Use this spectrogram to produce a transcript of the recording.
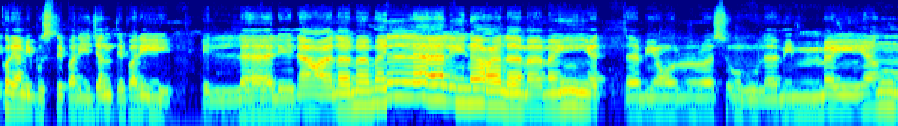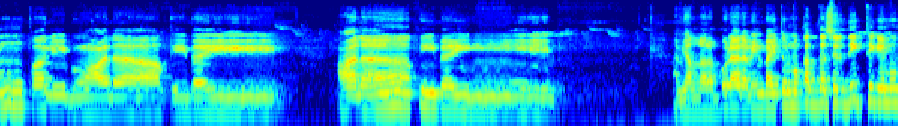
করে আমি বুঝতে পারি জানতে পারি إلا لنعلم আমি আল্লাহ রব্বুল আলমিন বাইতুল মোকাদ্দাসের দিক থেকে মুখ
